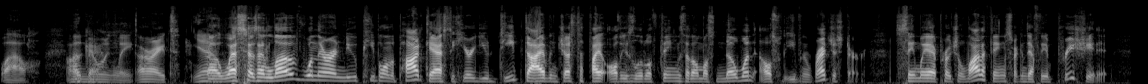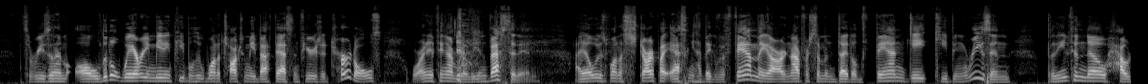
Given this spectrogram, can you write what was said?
Wow. Okay. Unknowingly. All right. Yeah. Uh, Wes says, I love when there are new people on the podcast to hear you deep dive and justify all these little things that almost no one else would even register. Same way I approach a lot of things, so I can definitely appreciate it. It's the reason I'm a little wary meeting people who want to talk to me about Fast and Furious or Turtles or anything I'm really invested in. I always want to start by asking how big of a fan they are, not for some entitled fan gatekeeping reason, but I need to know how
